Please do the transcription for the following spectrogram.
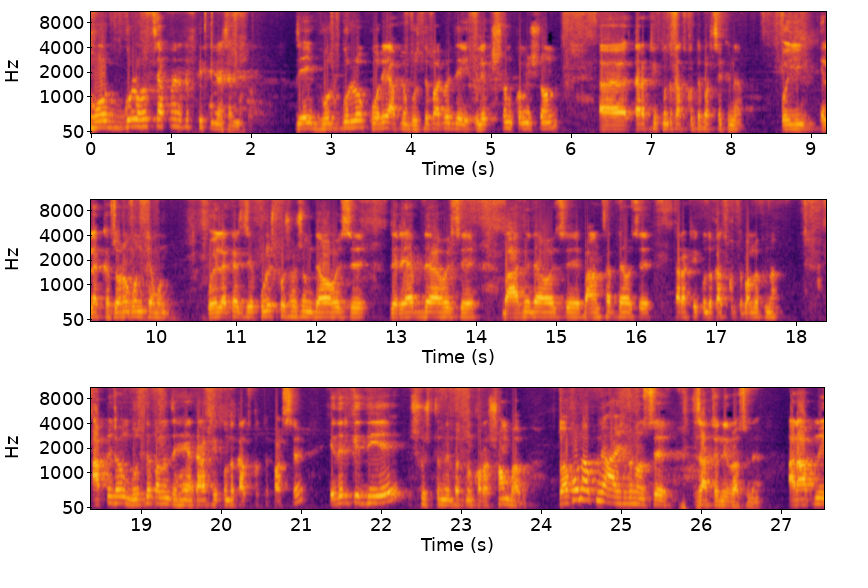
ভোটগুলো হচ্ছে আপনার একটা প্রীতি ম্যাচের মতো। যে এই ভোটগুলো করে আপনি বুঝতে পারবেন যে ইলেকশন কমিশন তারা ঠিকমতো কাজ করতে পারছে কিনা। ওই এলাকার জনগণ কেমন? ওই এলাকার যে পুলিশ প্রশাসন দেওয়া হয়েছে, যে র্যাব দেওয়া হয়েছে, বা আর্মি দেওয়া হয়েছে, বা আনসার দেওয়া হয়েছে, তারা ঠিকমতো কাজ করতে পারল কিনা? আপনি যখন বুঝতে পারলেন যে হ্যাঁ তারা ঠিকমতো কাজ করতে পারছে, এদেরকে দিয়ে সুষ্ঠু নির্বাচন করা সম্ভব। তখন আপনি আসবেন হচ্ছে জাতীয় নির্বাচনে। আর আপনি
